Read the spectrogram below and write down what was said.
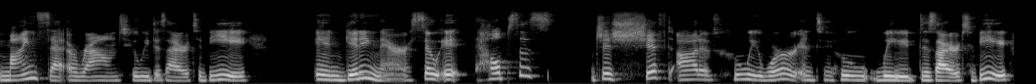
mindset around who we desire to be in getting there. So it helps us just shift out of who we were into who we desire to be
